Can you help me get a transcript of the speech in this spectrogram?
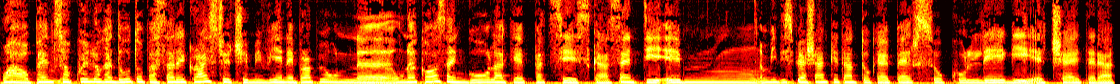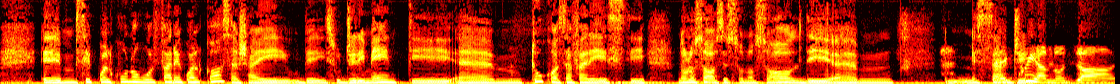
Wow, penso a quello che ha dovuto passare Christchurch e mi viene proprio un, eh, una cosa in gola che è pazzesca. Senti, ehm, mi dispiace anche tanto che hai perso colleghi, eccetera. Ehm, se qualcuno vuol fare qualcosa, c'hai dei suggerimenti? Ehm, tu cosa faresti? Non lo so se sono soldi, ehm, messaggi. Eh, qui hanno già,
